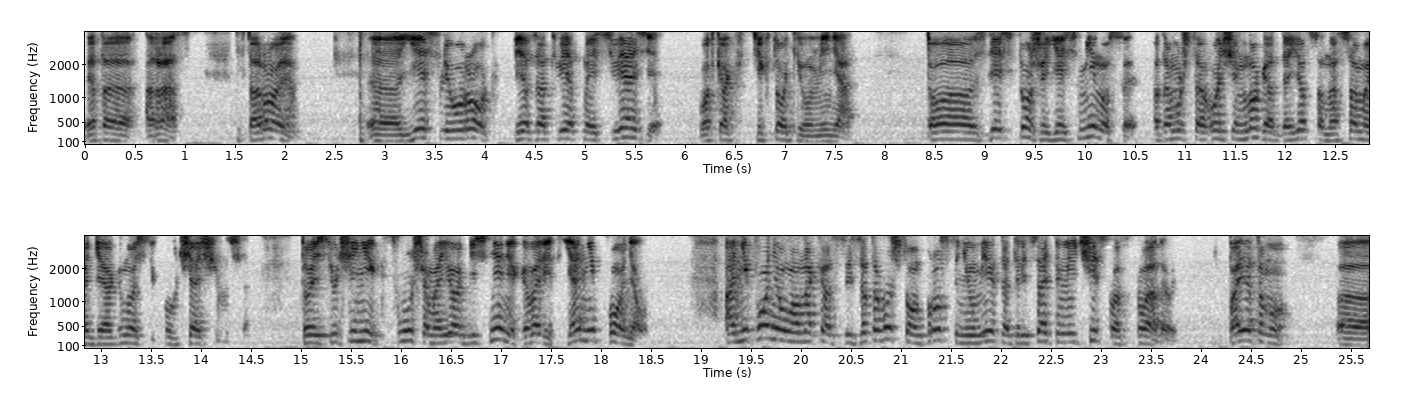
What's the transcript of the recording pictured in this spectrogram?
Это раз. Второе, э, если урок без ответной связи, вот как в ТикТоке у меня, то здесь тоже есть минусы, потому что очень много отдается на самодиагностику учащимся. То есть ученик, слушая мое объяснение, говорит, я не понял, а не понял он, оказывается, из-за того, что он просто не умеет отрицательные числа складывать. Поэтому, э,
